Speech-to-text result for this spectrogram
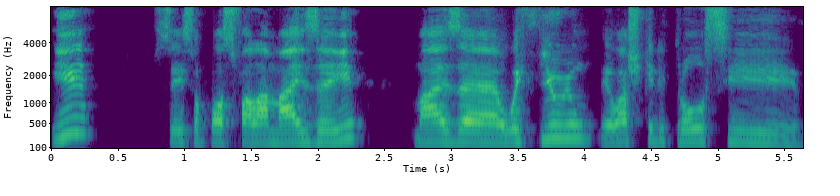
E, não sei se eu posso falar mais aí, mas é, o Ethereum, eu acho que ele trouxe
